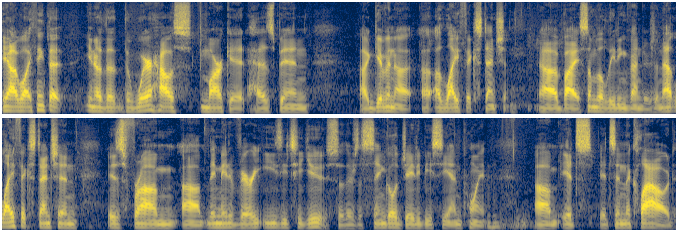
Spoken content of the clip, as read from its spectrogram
Yeah, well, I think that you know the, the warehouse market has been uh, given a, a life extension uh, by some of the leading vendors, and that life extension is from um, they made it very easy to use. So there's a single JDBC endpoint. Um, it's it's in the cloud.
